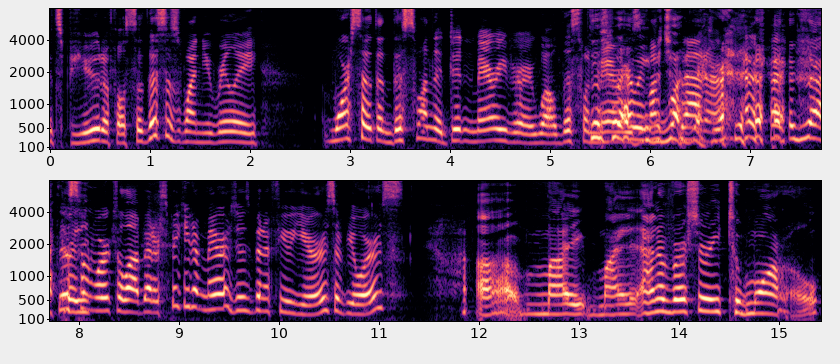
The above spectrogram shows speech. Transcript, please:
It's beautiful. So this is when you really, more so than this one that didn't marry very well, this one This marries married much better. better. exactly. This one worked a lot better. Speaking of marriage, it's been a few years of yours. Uh, my my anniversary tomorrow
